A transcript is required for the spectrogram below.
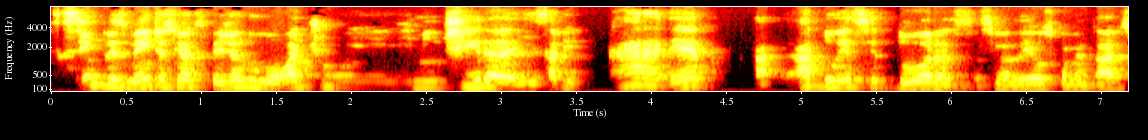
simplesmente assim, ó, despejando ódio e mentira e sabe, cara, é adoecedoras, assim, ó, ler os comentários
